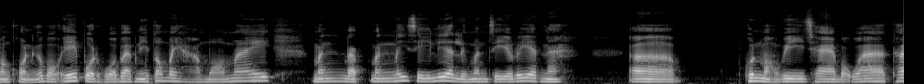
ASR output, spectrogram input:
บางคนก็บอกเอ๊ะปวดหัวแบบนี้ต้องไปหาหมอไหมมันแบบมันไม่ซีเรียสหรือมันซีเรียสนะเอ่อ คุณหมอวีแชร์บอกว่าถ้า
